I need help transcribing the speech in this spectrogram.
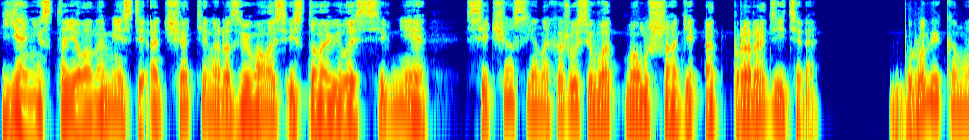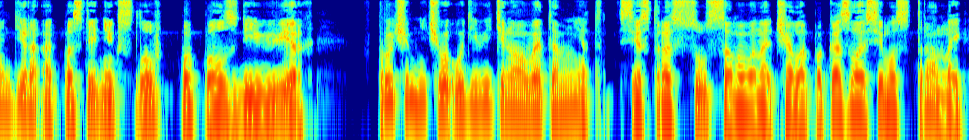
я не стояла на месте, а тщательно развивалась и становилась сильнее. Сейчас я нахожусь в одном шаге от прародителя. Брови командира от последних слов поползли вверх – Впрочем, ничего удивительного в этом нет. Сестра Су с самого начала показалась ему странной.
